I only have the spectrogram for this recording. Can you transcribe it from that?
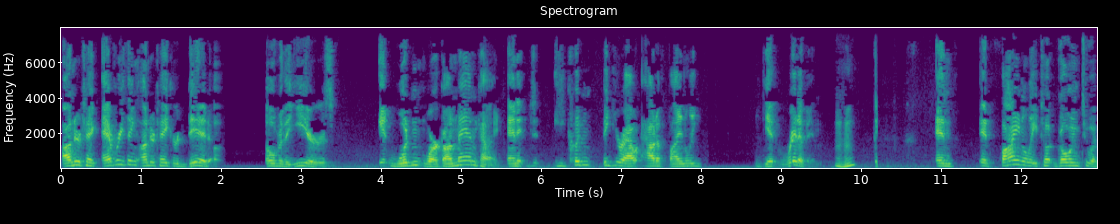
Undertaker, everything Undertaker did over the years, it wouldn't work on mankind, and it he couldn't figure out how to finally get rid of him. Mm-hmm. And it finally took going to a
